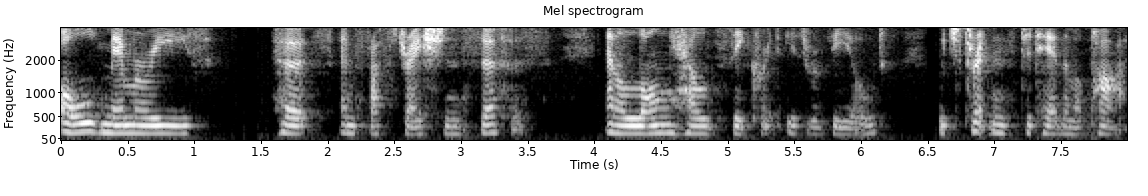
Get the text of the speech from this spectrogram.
old memories, hurts, and frustrations surface, and a long held secret is revealed, which threatens to tear them apart.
